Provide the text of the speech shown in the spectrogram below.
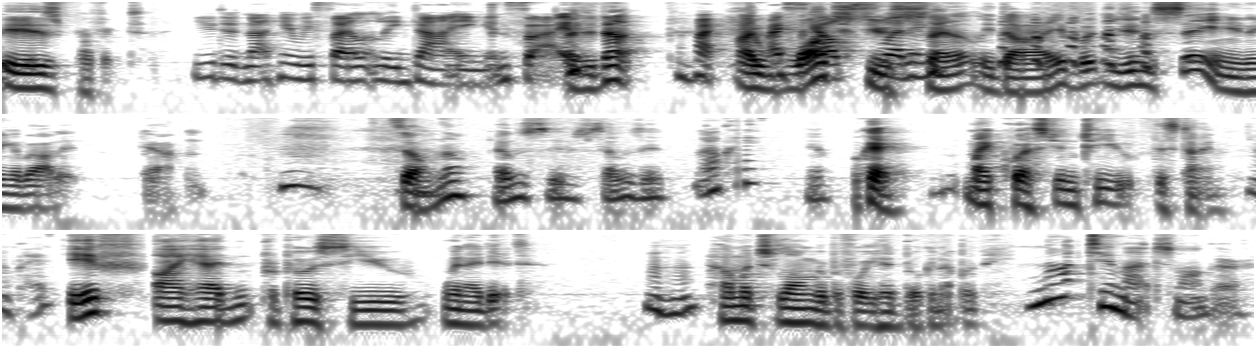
is perfect." You did not hear me silently dying inside. I did not. My- I my watched you sweating. silently die, but you didn't say anything about it. Yeah. So no, that was it was- that was it. Okay. Yeah. Okay. My question to you this time: Okay. If I hadn't proposed to you when I did, Mm-hmm. how much longer before you had broken up with me? Not too much longer.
